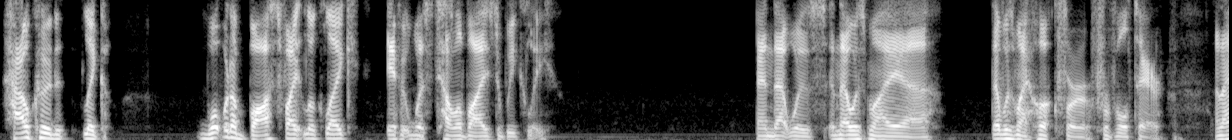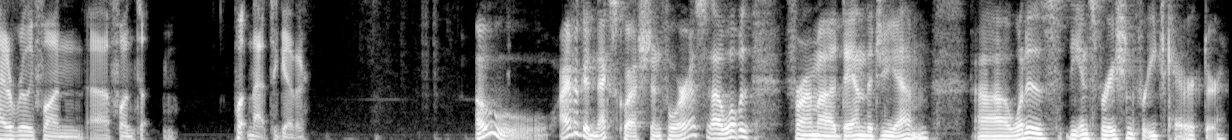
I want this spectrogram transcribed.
how could like, what would a boss fight look like if it was televised weekly? And that was and that was my uh, that was my hook for for Voltaire, and I had a really fun uh, fun time putting that together. Oh, I have a good next question for us. Uh, what was from uh, Dan the GM? Uh, what is the inspiration for each character?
